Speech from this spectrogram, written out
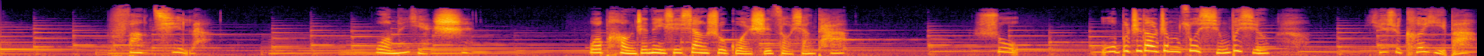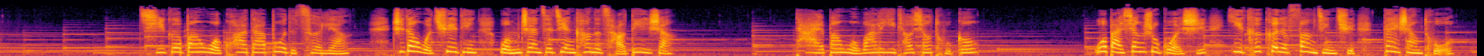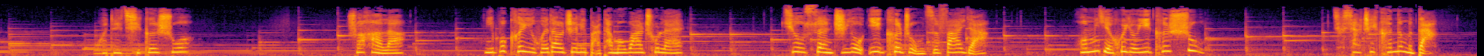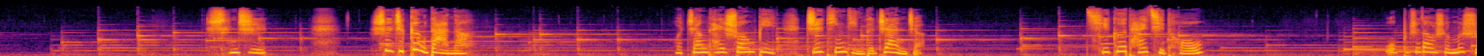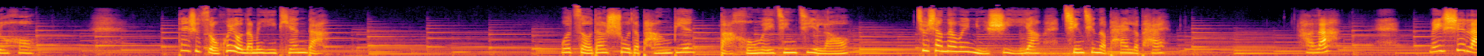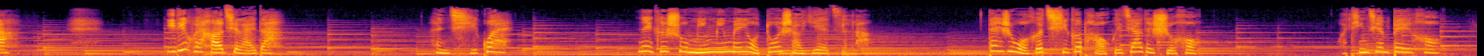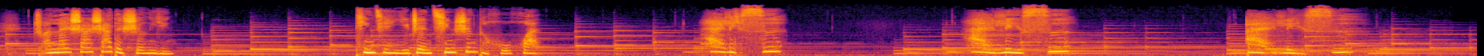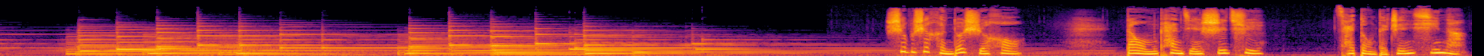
放弃了，我们也是。我捧着那些橡树果实走向他。树，我不知道这么做行不行，也许可以吧。齐哥帮我跨大步的测量，直到我确定我们站在健康的草地上。他还帮我挖了一条小土沟。我把橡树果实一颗颗的放进去，盖上土。我对齐哥说：“说好了，你不可以回到这里把它们挖出来。就算只有一颗种子发芽，我们也会有一棵树，就像这棵那么大，甚至，甚至更大呢。”我张开双臂，直挺挺的站着。齐哥抬起头，我不知道什么时候。是总会有那么一天的。我走到树的旁边，把红围巾系牢，就像那位女士一样，轻轻的拍了拍。好了，没事了，一定会好起来的。很奇怪，那棵树明明没有多少叶子了，但是我和齐哥跑回家的时候，我听见背后传来沙沙的声音。听见一阵轻声的呼唤：“爱丽丝，爱丽丝，爱丽丝。”是不是很多时候，当我们看见失去，才懂得珍惜呢？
